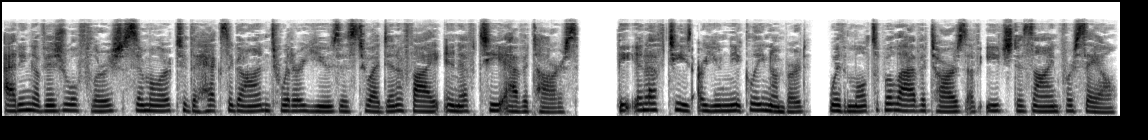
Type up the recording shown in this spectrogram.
adding a visual flourish similar to the hexagon Twitter uses to identify NFT avatars. The NFTs are uniquely numbered, with multiple avatars of each design for sale.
